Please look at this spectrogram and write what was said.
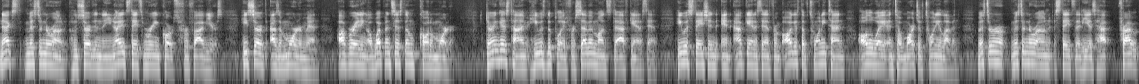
Next, Mr. Nerone, who served in the United States Marine Corps for five years. He served as a mortar man, operating a weapon system called a mortar. During his time, he was deployed for seven months to Afghanistan. He was stationed in Afghanistan from August of 2010 all the way until March of 2011. Mr. Mr. States that he is prou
